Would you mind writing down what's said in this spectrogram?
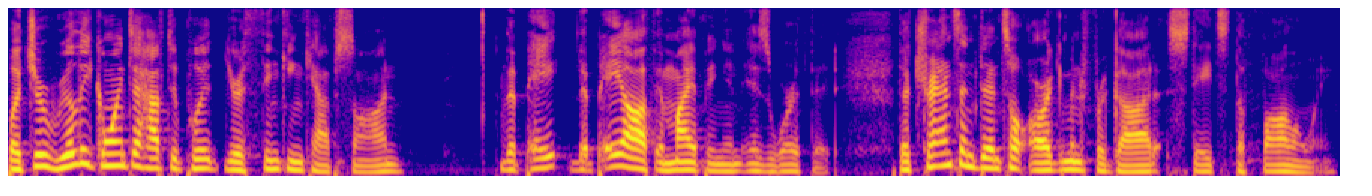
but you're really going to have to put your thinking caps on. The pay the payoff in my opinion is worth it. The transcendental argument for God states the following.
